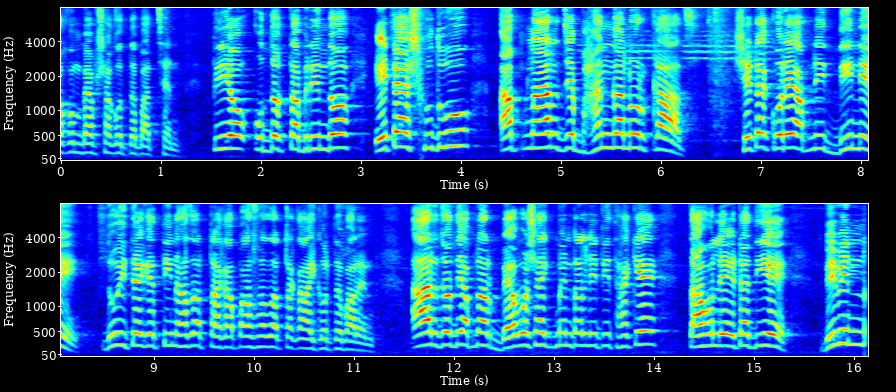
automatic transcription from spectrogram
রকম ব্যবসা করতে পাচ্ছেন প্রিয় উদ্যোক্তাবৃন্দ, এটা শুধু আপনার যে ভাঙ্গানোর কাজ, সেটা করে আপনি দিনে দুই থেকে তিন হাজার টাকা, পাঁচ হাজার টাকা আয় করতে পারেন। আর যদি আপনার ব্যবসায়িক মেন্টালিটি থাকে, তাহলে এটা দিয়ে বিভিন্ন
